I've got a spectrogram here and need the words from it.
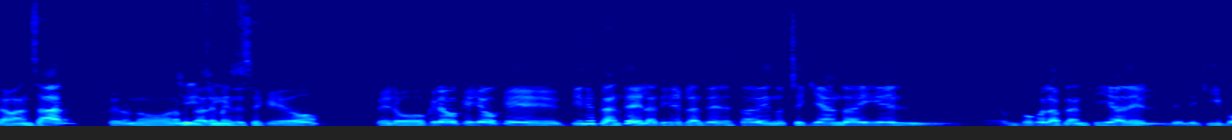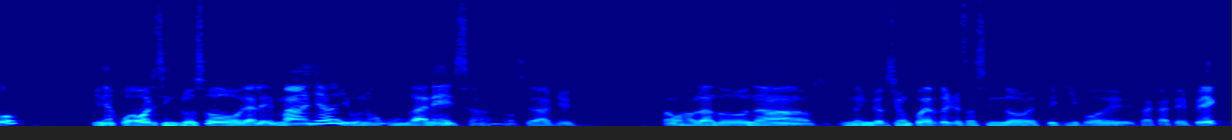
de avanzar, pero no, Sí, lamentablemente sí. se quedó. Pero creo que yo que tiene plantel, la tiene plantel. Estaba viendo, chequeando ahí el, un poco la plantilla del, del equipo. Tiene jugadores incluso de Alemania y uno, un ganés. ¿ah? O sea que estamos hablando de una, una inversión fuerte que está haciendo este equipo de Zacatepec.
